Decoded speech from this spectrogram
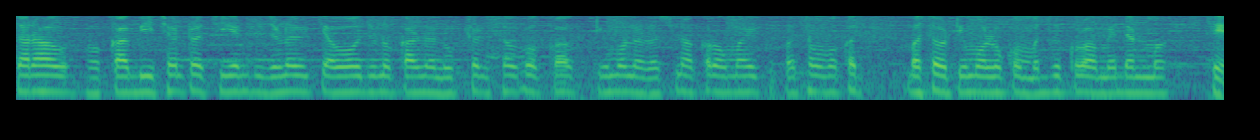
સરાવ હકાબી સેન્ટર સીએમસી જણાવ્યું કે આ કારણે નુકસાન સર્વ ટીમોની રચના કરવામાં આવી પ્રથમ વખત બસો ટીમો લોકો મદદ કરવા મેદાનમાં છે.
